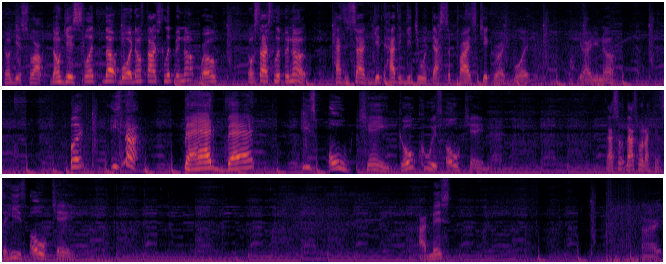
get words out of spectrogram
Don't get slopped. Don't get slipped up, boy. Don't start slipping up, bro. Don't start slipping up. Had to to get had to get you with that surprise kick rush, boy. You already know. But he's not bad, bad. He's okay. Goku is okay, man. That's what, that's what I can say. He's okay. I missed. All right.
